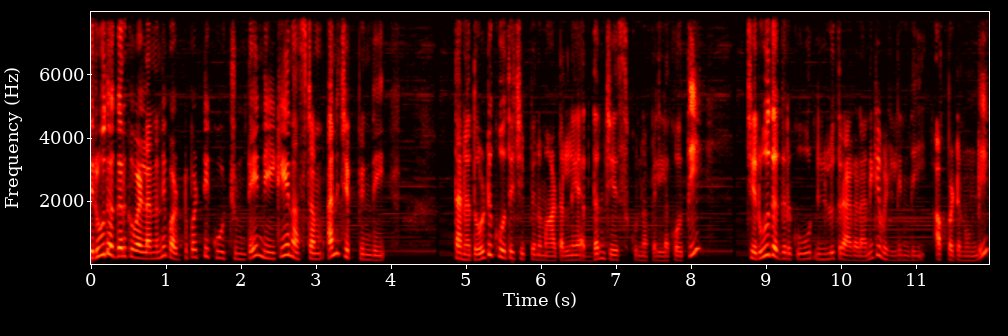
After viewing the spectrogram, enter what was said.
చెరువు దగ్గరకు వెళ్ళనని పట్టుపట్టి కూర్చుంటే నీకే నష్టం అని చెప్పింది. తన తోటి కోతి చెప్పిన మాటల్ని అర్థం చేసుకున్న పిల్లకోతి చెరువు దగ్గరకు నీళ్ళు త్రాగడానికి వెళ్ళింది. అప్పటి నుండి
